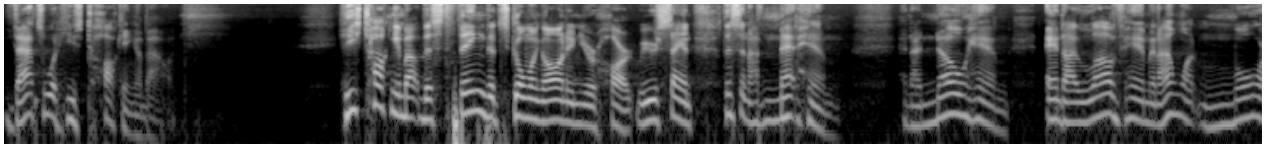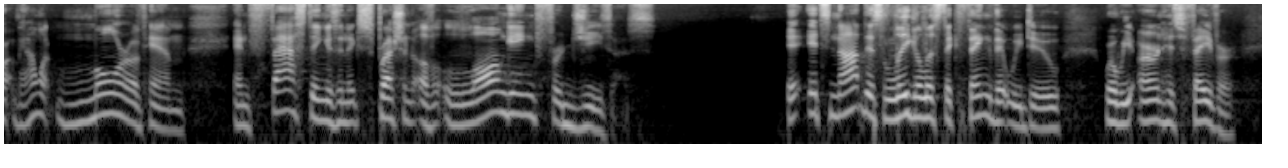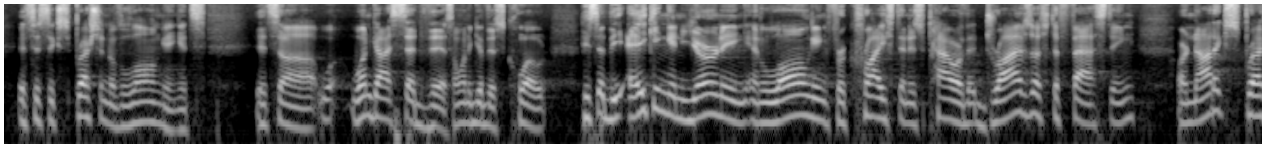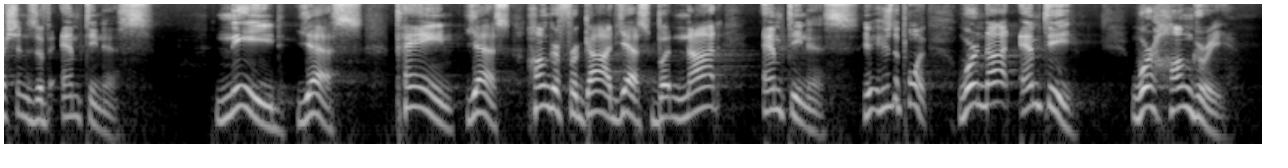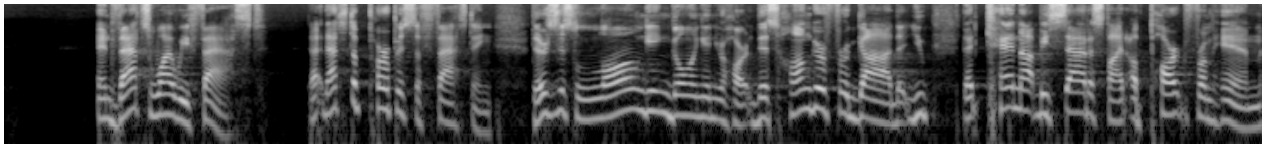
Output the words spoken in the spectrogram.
that's what he's talking about. He's talking about this thing that's going on in your heart where you're saying, Listen, I've met him and I know him and I love him and I want more. I mean, I want more of him. And fasting is an expression of longing for Jesus. It's not this legalistic thing that we do where we earn his favor. It's this expression of longing. It's, it's uh, one guy said this. I want to give this quote. He said, The aching and yearning and longing for Christ and his power that drives us to fasting are not expressions of emptiness. Need, yes. Pain, yes. Hunger for God, yes, but not emptiness. Here's the point we're not empty, we're hungry. And that's why we fast. That, that's the purpose of fasting. There's this longing going in your heart, this hunger for God that you that cannot be satisfied apart from Him.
